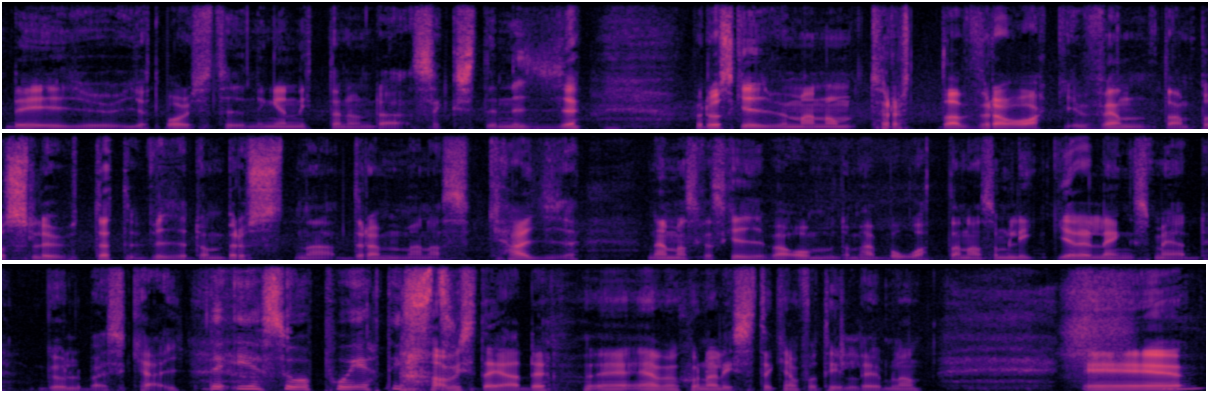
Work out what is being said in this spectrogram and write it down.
det är ju Göteborgstidningen 1969. För då skriver man om trötta vrak i väntan på slutet vid de brustna drömmarnas kaj när man ska skriva om de här båtarna som ligger längs med Gullbergs kaj. Det är så poetiskt. Ja, visst är det. Även journalister kan få till det ibland. Eh, mm.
